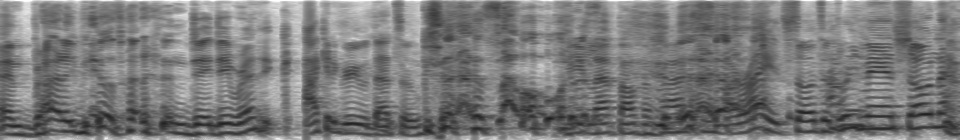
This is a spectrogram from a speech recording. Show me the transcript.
And Bradley Beal's better than JJ Redick. I can agree with that too. so He left off the five. All right, so it's a three man show now.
